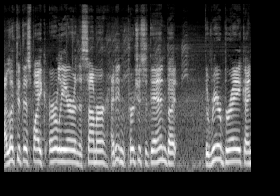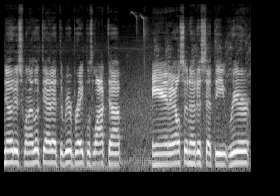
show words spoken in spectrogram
I looked at this bike earlier in the summer. I didn't purchase it then, but the rear brake, I noticed when I looked at it, the rear brake was locked up. And I also noticed that the rear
